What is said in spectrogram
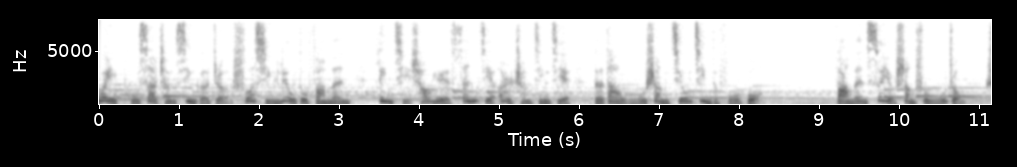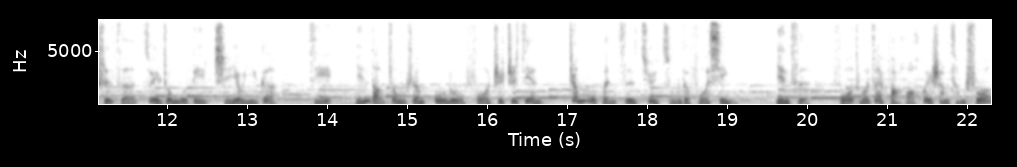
为菩萨成性格者说行六度法门，令其超越三界二乘境界，得到无上究竟的佛果。法门虽有上述五种，实则最终目的只有一个，即。引导众生悟入佛之知见，证悟本自具足的佛性。因此，佛陀在法华会上曾说：“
